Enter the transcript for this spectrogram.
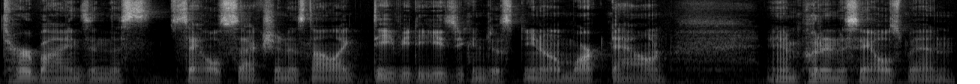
turbines in this sales section. It's not like DVDs you can just you know mark down and put in a sales bin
